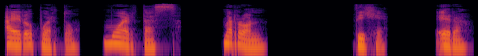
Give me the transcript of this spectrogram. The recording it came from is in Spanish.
Aeropuerto. Muertas. Marrón. Dije. Era.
